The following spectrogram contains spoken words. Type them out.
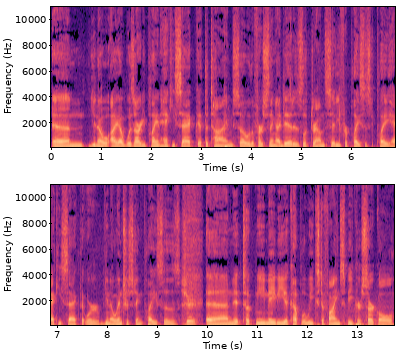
and you know I was already playing hacky sack at the time. So the first thing I did is looked around the city for places to play hacky sack that were you know interesting places. Sure. And it took me maybe a couple of weeks to find Speaker Circle,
